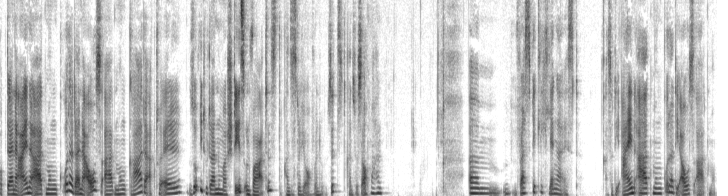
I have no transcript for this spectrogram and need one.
ob deine Einatmung oder deine Ausatmung gerade aktuell, so wie du da nun mal stehst und wartest, du kannst es natürlich auch, wenn du sitzt, kannst du es auch machen, ähm, was wirklich länger ist. Also die Einatmung oder die Ausatmung.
